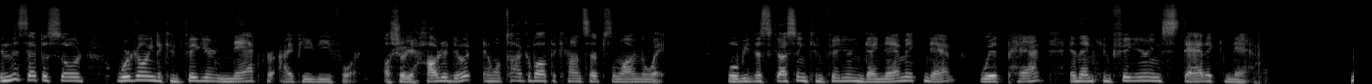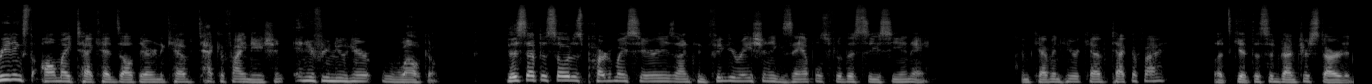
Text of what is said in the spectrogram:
In this episode, we're going to configure NAT for IPv4. I'll show you how to do it and we'll talk about the concepts along the way. We'll be discussing configuring dynamic NAT with PAT and then configuring static NAT. Greetings to all my tech heads out there in the KevTechify Nation, and if you're new here, welcome. This episode is part of my series on configuration examples for the CCNA. I'm Kevin here, KevTechify. Let's get this adventure started.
